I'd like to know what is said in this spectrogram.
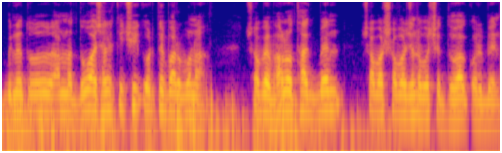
বিনত অনুরোধ আমরা দোয়া ছাড়া কিছুই করতে পারব না। সবাই ভালো থাকবেন। সবার সবার জন্য বসে দোয়া করবেন।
